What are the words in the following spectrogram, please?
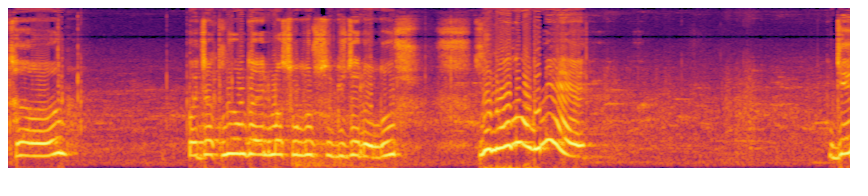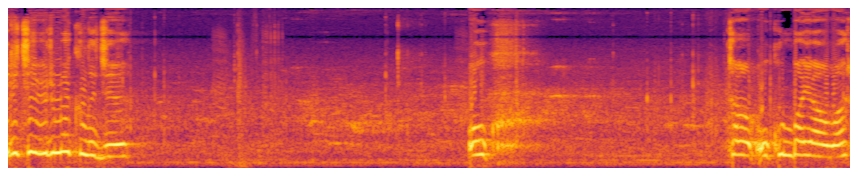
Tamam. Bacaklığım da elmas olursa güzel olur. Lan oğlum bu ne? Geri çevirme kılıcı. Ok. Tamam okun bayağı var.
